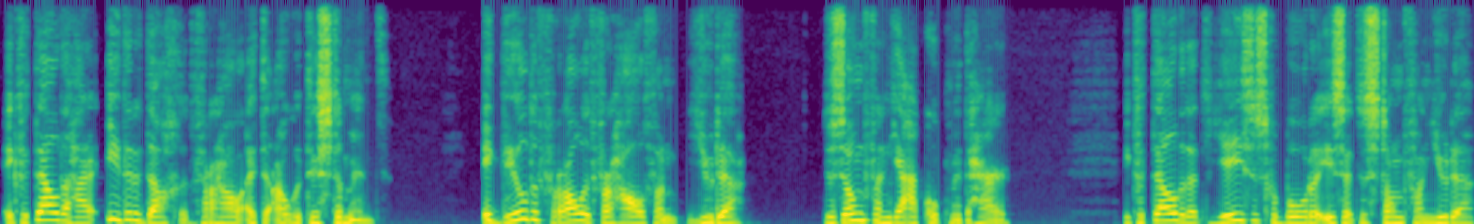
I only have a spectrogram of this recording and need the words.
Ik vertelde haar iedere dag het verhaal uit het Oude Testament. Ik deelde vooral het verhaal van Juda, de zoon van Jacob, met haar. Ik vertelde dat Jezus geboren is uit de stam van Juda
